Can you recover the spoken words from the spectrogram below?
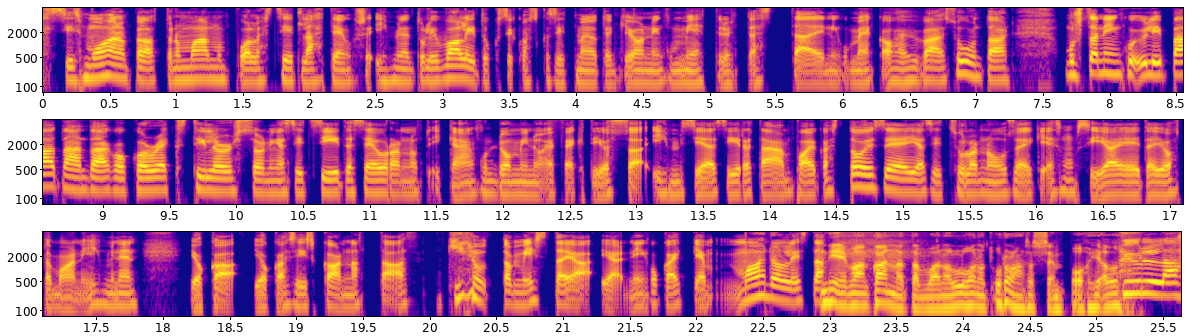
siis muahan on pelottanut maailman puolesta siitä lähtien, kun se ihminen tuli valituksi, koska sitten mä jotenkin olen niin miettinyt tästä, että tämä ei niin kuin mene kauhean hyvään suuntaan. Musta niin kuin ylipäätään tämä koko Rex Tillerson ja sitten siitä seurannut ikään kuin dominoefekti, jossa ihmisiä siirretään paikasta toiseen ja sitten sulla nouseekin esimerkiksi CIAtä johtamaan ihminen, joka, joka siis kannattaa kinuttamista ja, ja niin kuin kaikkea mahdollista. Niin ei vaan kannata, vaan on luonut uransa sen pohjalle. Kyllä,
